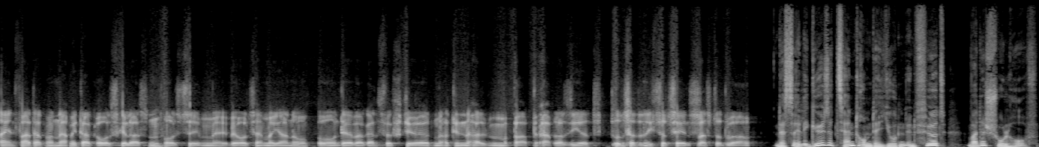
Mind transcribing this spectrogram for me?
Mein Vater hat man Nachmittag rausgelassen aus dem äh, Berolsheimer Jano und er war ganz verstört. Man hat den halben Bart abrasiert. Uns hat er nichts erzählt, was dort war. Das religiöse Zentrum der Juden in Fürth war der Schulhof.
